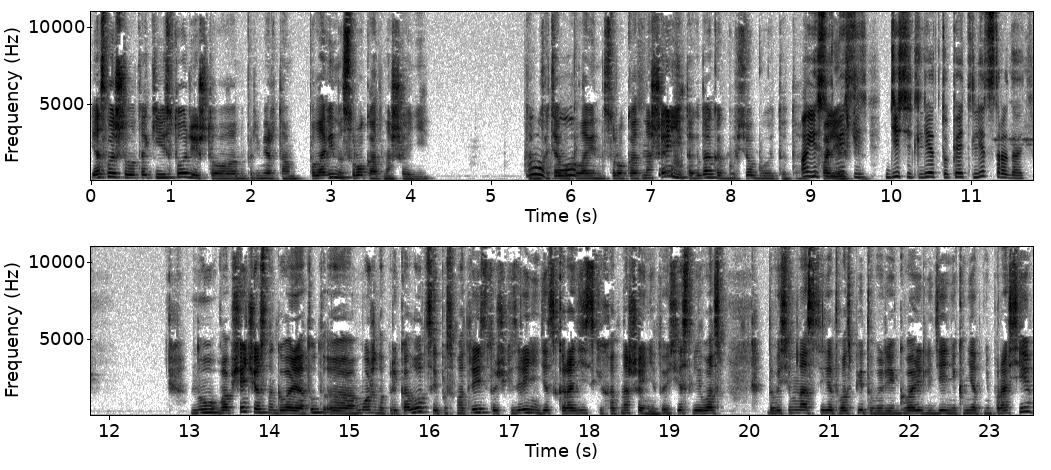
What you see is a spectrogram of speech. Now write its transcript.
Я слышала такие истории, что, например, там половина срока отношений – там, хотя бы половина срока отношений, тогда как бы все будет это А если полегче. вместе 10 лет, то 5 лет страдать? Ну, вообще, честно говоря, тут э, можно приколоться и посмотреть с точки зрения детско-родительских отношений. То есть, если вас до 18 лет воспитывали и говорили, денег нет, не проси,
